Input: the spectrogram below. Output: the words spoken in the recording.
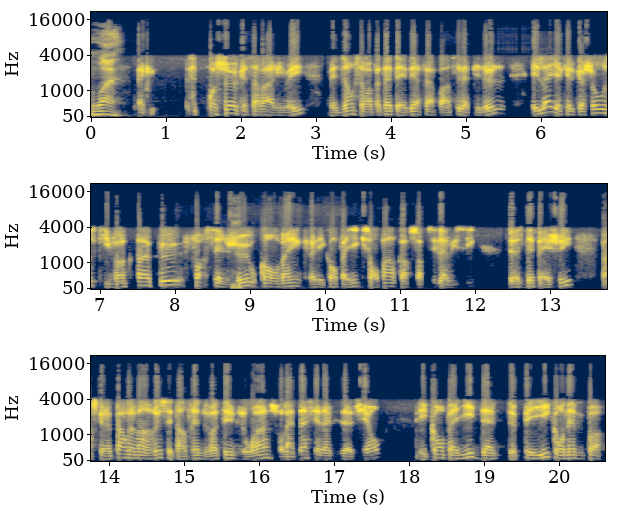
Ouais. Pas sûr que ça va arriver, mais disons que ça va peut-être aider à faire passer la pilule. Et là, il y a quelque chose qui va un peu forcer le jeu ou convaincre les compagnies qui sont pas encore sorties de la Russie de se dépêcher, parce que le Parlement russe est en train de voter une loi sur la nationalisation des compagnies de pays qu'on n'aime pas.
